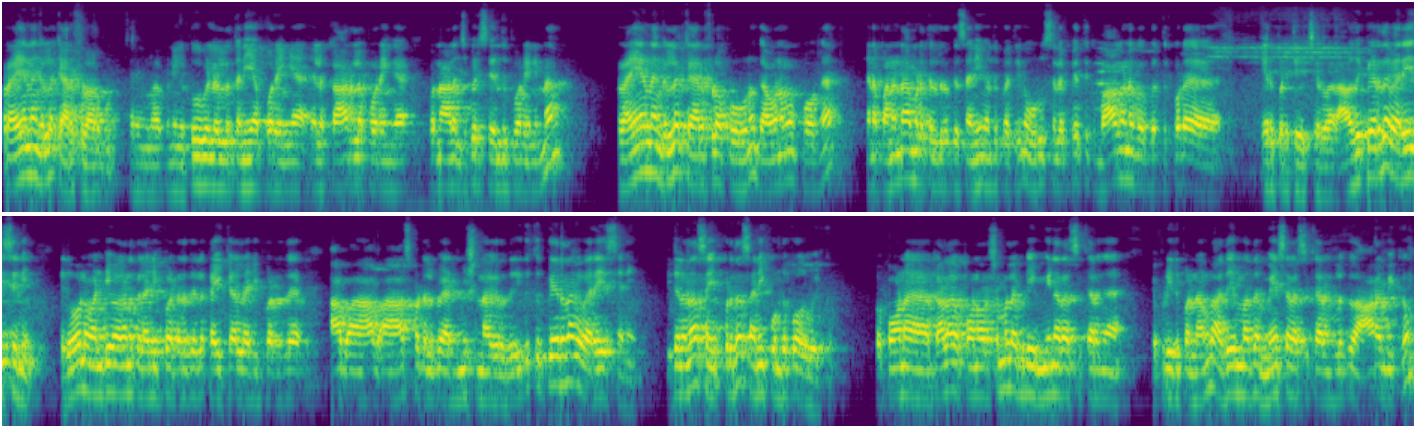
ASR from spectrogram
பிரயாணங்களில் கேர்ஃபுல்லாக இருக்கும் சரிங்களா? இப்போ நீங்கள் டூ வீலரில் தனியாக போகிறீங்க இல்லை காரில் போகிறீங்க ஒரு நாலஞ்சு பேர் சேர்ந்து போகிறீங்கன்னா பிரயாணங்களில் கேர்ஃபுல்லாக போகணும் கவனமாக போங்க. ஏன்னா பன்னெண்டாம் இடத்துல இருக்க சனி வந்து பார்த்தீங்கன்னா ஒரு சில பேர்த்துக்கு வாகன விபத்து கூட ஏற்படுத்தி வச்சிருவார். அது பேர் தான் வெறைய சனி. ஏதோ ஒன்று வண்டி வாகனத்தில் அடிப்படுறது இல்லை கை காலில் அடிப்படுறது ஹாஸ்பிட்டல் போய் அட்மிஷன் ஆகுறது இதுக்கு பேர் தாங்க வெறைய சனி. இதில் தான் இப்படி தான் சனி கொண்டு போக வைக்கும். இப்போ போன கால போன வருஷமெல்லாம் எப்படி மீனராசிக்காரங்க எப்படி இது பண்ணாங்களோ அதே மாதிரி தான் மேசராசிக்காரங்களுக்கு ஆரம்பிக்கும்.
